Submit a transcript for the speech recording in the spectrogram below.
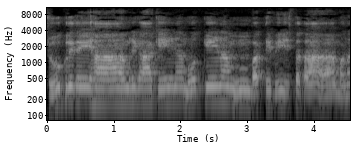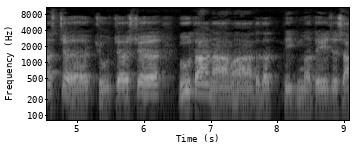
सुकृतेहा मृगाकीर्णमुत्कीर्णं भक्तिभिस्तथा मनश्चक्षुचश्च भूतानामाददत्तिग्म तेजसा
